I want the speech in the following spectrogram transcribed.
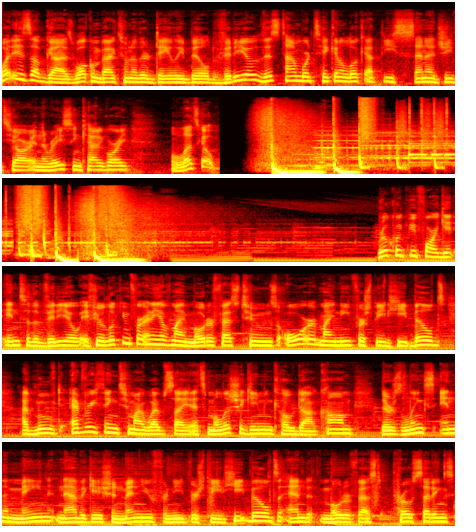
What is up guys? Welcome back to another daily build video. This time we're taking a look at the Senna GTR in the racing category. Let's go. Real quick before I get into the video, if you're looking for any of my Motorfest tunes or my Need for Speed Heat builds, I've moved everything to my website. It's militiagamingco.com. There's links in the main navigation menu for Need for Speed Heat builds and Motorfest Pro settings,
